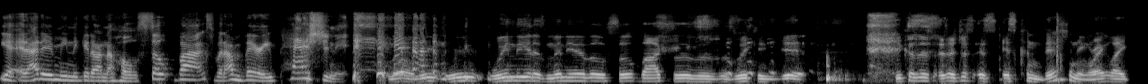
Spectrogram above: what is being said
yeah, and I didn't mean to get on a whole soapbox, but I'm very passionate. no, we, we, we need as many of those soapboxes as, as we can get because it's, it's just it's, it's conditioning, right? Like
